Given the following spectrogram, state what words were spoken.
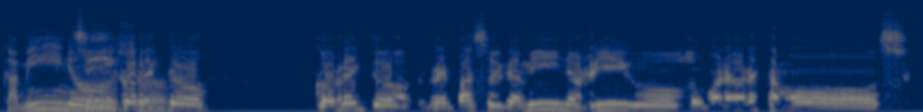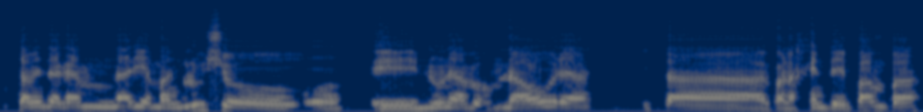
caminos? Sí, correcto. Correcto, repaso el camino, riego. Bueno, ahora estamos justamente acá en un área Mangrullo, en una, obra que está con la gente de Pampa.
